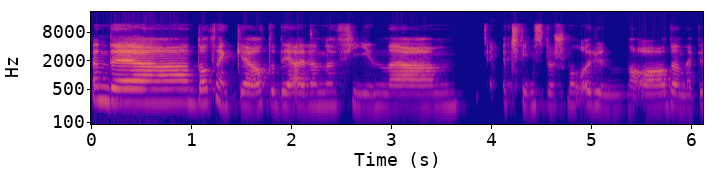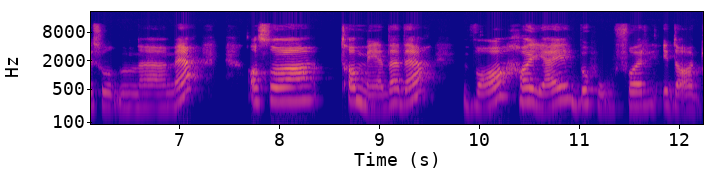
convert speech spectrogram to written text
Men det, da tenker jeg at det er fin, eh, et fint spørsmål å runde av denne episoden eh, med. Altså, ta med deg det. Hva har jeg behov for i dag?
